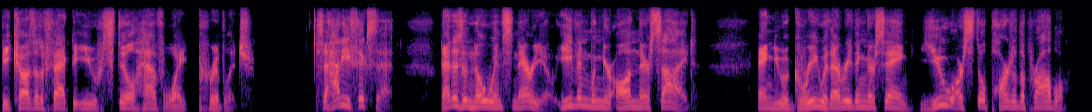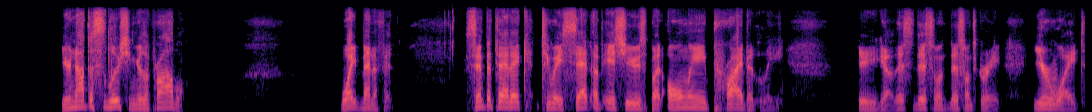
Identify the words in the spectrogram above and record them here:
because of the fact that you still have white privilege. So how do you fix that? That is a no-win scenario, even when you're on their side and you agree with everything they're saying, you are still part of the problem. You're not the solution, you're the problem. White benefit. Sympathetic to a set of issues, but only privately. Here you go. This this one this one's great. You're white.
